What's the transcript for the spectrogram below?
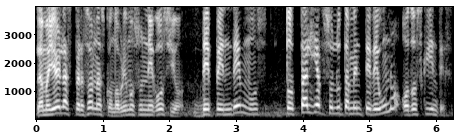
La mayoría de las personas cuando abrimos un negocio dependemos total y absolutamente de uno o dos clientes.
